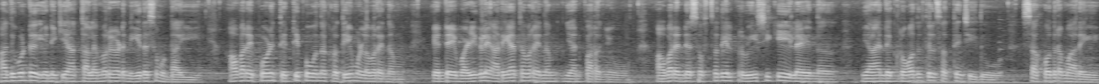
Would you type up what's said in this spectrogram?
അതുകൊണ്ട് എനിക്ക് ആ തലമുറയുടെ നീരസമുണ്ടായി. അവർ എപ്പോഴും തെറ്റിപ്പോകുന്ന ഹൃദയമുള്ളവർ എന്നും എന്റെ വഴികളെ അറിയാത്തവർ എന്നും ഞാൻ പറഞ്ഞു. അവർ എന്റെ സ്വസ്ഥതയിൽ പ്രവേശിക്കുകയില്ല എന്ന് ഞാൻ എന്റെ ക്രോധത്തിൽ സത്യം ചെയ്തു. സഹോദരന്മാരെ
